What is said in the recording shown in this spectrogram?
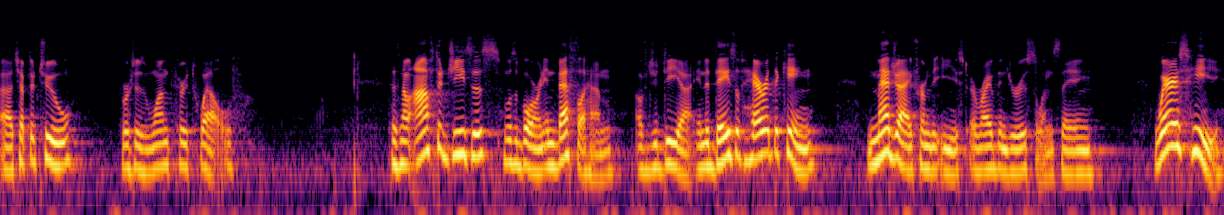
uh, chapter 2, verses 1 through 12. It says, Now after Jesus was born in Bethlehem of Judea, in the days of Herod the king, Magi from the east arrived in Jerusalem, saying, Where is he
